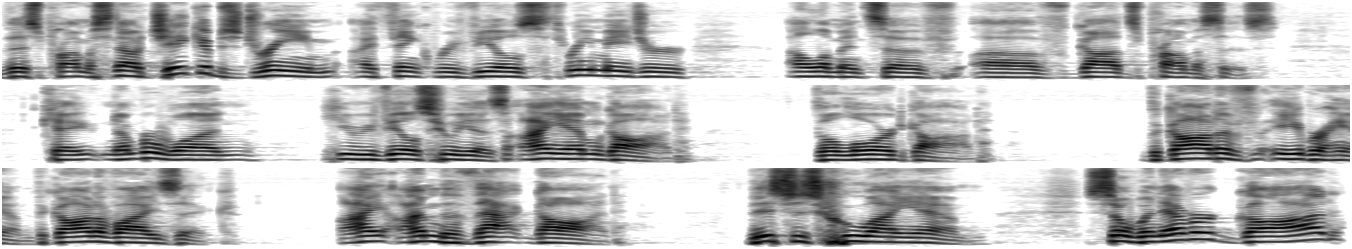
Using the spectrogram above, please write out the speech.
this promise. Now, Jacob's dream, I think, reveals three major elements of, of God's promises. Okay, number one, he reveals who he is I am God, the Lord God, the God of Abraham, the God of Isaac. I, I'm that God. This is who I am. So, whenever God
